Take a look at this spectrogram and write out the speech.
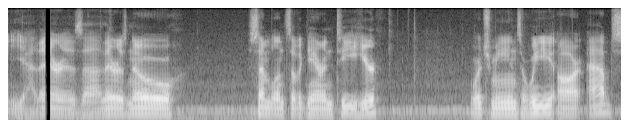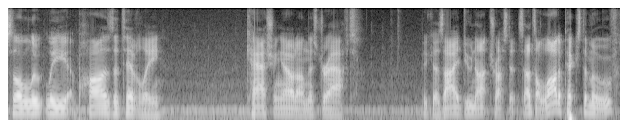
Yeah, there is uh, there is no semblance of a guarantee here, which means we are absolutely positively cashing out on this draft because I do not trust it. So that's a lot of picks to move,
